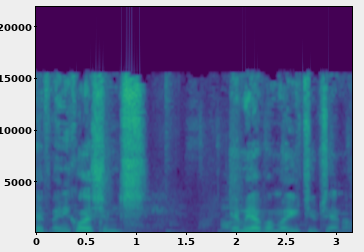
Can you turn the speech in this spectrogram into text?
If any questions, hit me up on my YouTube channel.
